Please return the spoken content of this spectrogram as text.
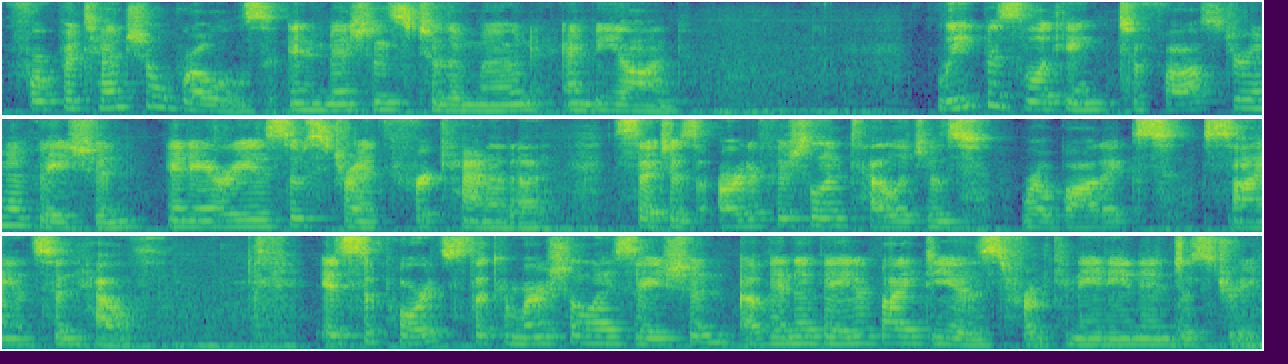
for potential roles in missions to the moon and beyond. LEAP is looking to foster innovation in areas of strength for Canada, such as artificial intelligence, robotics, science, and health. It supports the commercialization of innovative ideas from Canadian industry,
